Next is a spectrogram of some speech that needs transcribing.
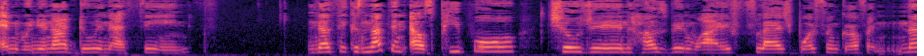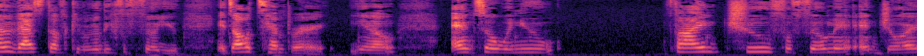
And when you're not doing that thing, nothing because nothing else, people, children, husband, wife, flash, boyfriend, girlfriend, none of that stuff can really fulfill you. It's all temporary, you know. And so when you find true fulfillment and joy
